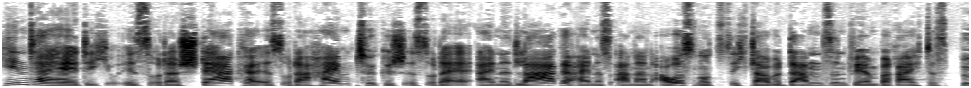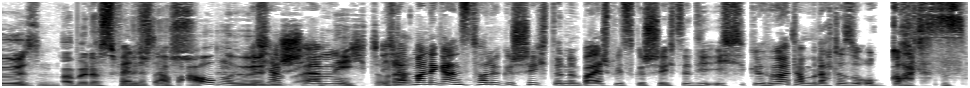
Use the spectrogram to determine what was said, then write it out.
hinterhältig ist oder stärker ist oder heimtückisch ist oder eine Lage eines anderen ausnutzt, ich glaube, dann sind wir im Bereich des Bösen. Aber das wenn es ich auf nicht. Augenhöhe ich habe geschieht, ähm, nicht, oder? ich habe mal eine ganz tolle Geschichte, eine Beispielsgeschichte, die ich gehört habe und dachte so, oh Gott, das ist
